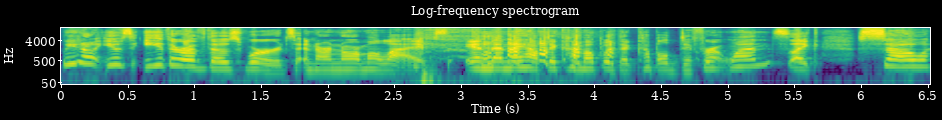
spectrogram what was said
we don't use either of those words in our normal lives. And then they have to come up with a couple different ones. Like, so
